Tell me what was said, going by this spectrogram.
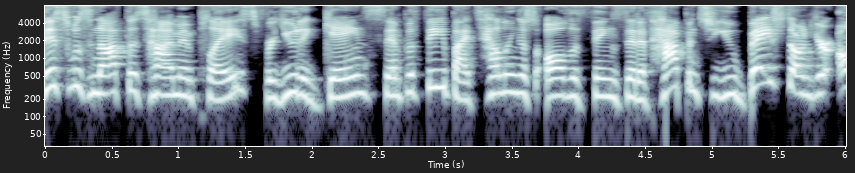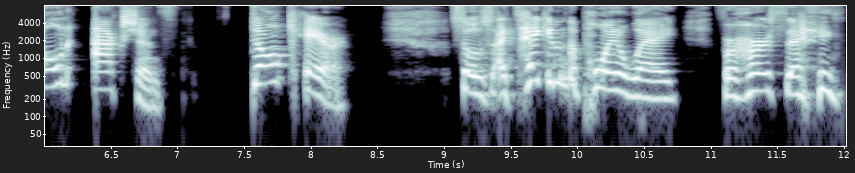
this was not the time and place for you to gain sympathy by telling us all the things that have happened to you based on your own actions. Don't care. So I taken the point away for her saying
